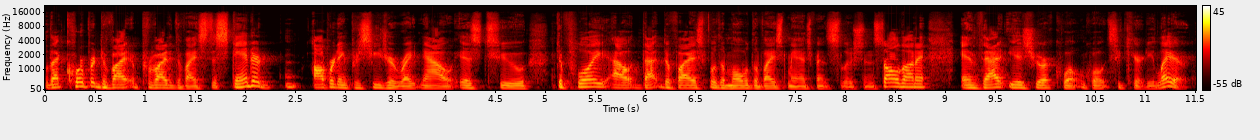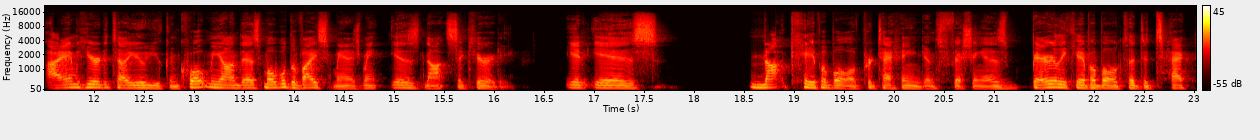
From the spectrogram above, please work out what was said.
Well, that corporate devi- provided device, the standard operating procedure right now is to deploy out that device with a mobile device management solution installed on it. And that is your quote unquote security layer. I am here to tell you, you can quote me on this. Mobile device management is not security. It is not capable of protecting against phishing. It is barely capable to detect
